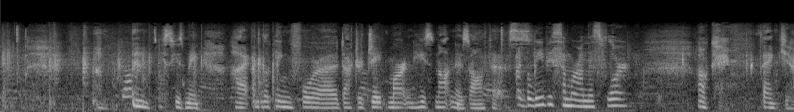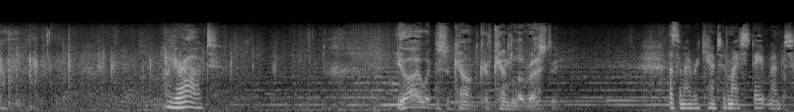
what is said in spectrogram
Excuse me. Hi, I'm looking for uh, Dr. Jake Martin. He's not in his office. I believe he's somewhere on this floor. Okay, thank you. Oh, you're out. Your eyewitness account got Kendall arrested. Listen, I recanted my statement.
